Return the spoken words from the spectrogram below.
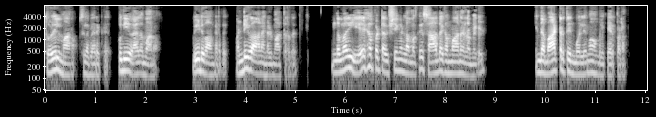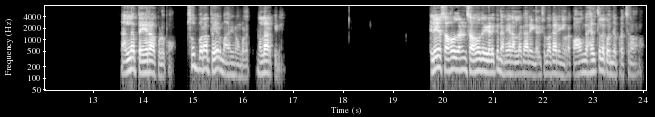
தொழில் மாறும் சில பேருக்கு. புதிய வேலை மாறும். வீடு வாங்குறது வண்டி வாகனங்கள் மாத்துறது. இந்த மாதிரி ஏகப்பட்ட விஷயங்கள் நமக்கு சாதகமான நிலைமைகள். இந்த மாற்றத்தின் மூலியமா உங்களுக்கு ஏற்படும். நல்ல பெயரா கொடுக்கும். சூப்பரா பெயர் மாறிடும் உங்களுக்கு. நல்லா இருப்பீங்க. இளைய சகோதரன் சகோதரிகளுக்கு நிறைய நல்ல காரியங்கள் சுப காரியங்கள் நடக்கும். அவங்க ஹெல்த்தில் கொஞ்சம் பிரச்சனை வரும்.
